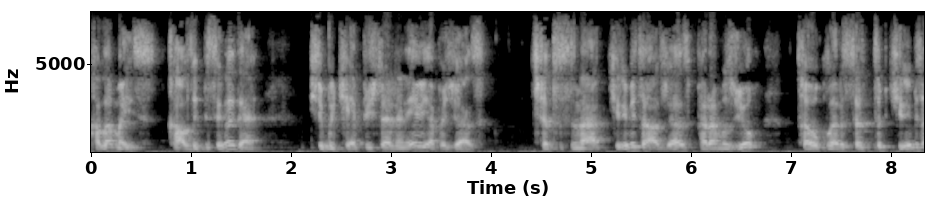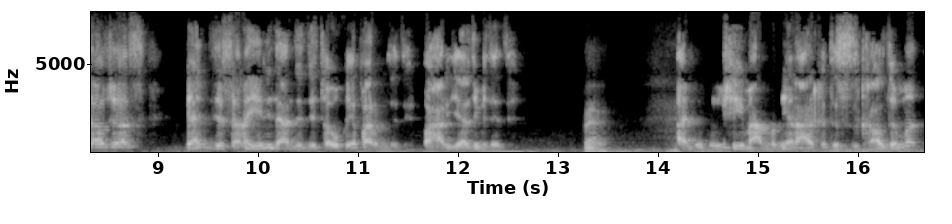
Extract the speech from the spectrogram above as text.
kalamayız. Kaldık bir sene de. İşte bu kerpiçlerle ev yapacağız. Çatısına kiremit alacağız. Paramız yok. Tavukları satıp kiremit alacağız. Ben de sana yeniden dedi tavuk yaparım dedi. Bahar geldi mi dedi. Evet. Anne benim şeyimi anladı yani arkadaşsız kaldığımı.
